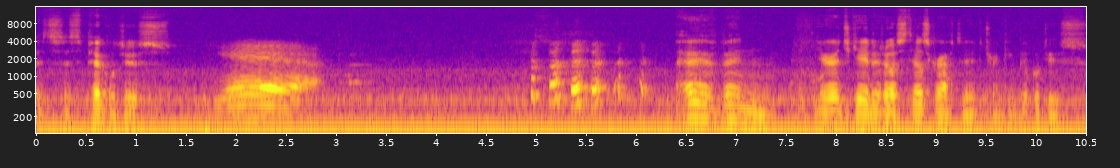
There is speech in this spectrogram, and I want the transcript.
It's it's pickle juice. Yeah. I have been your educated host, Tails Crafted, drinking pickle juice.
